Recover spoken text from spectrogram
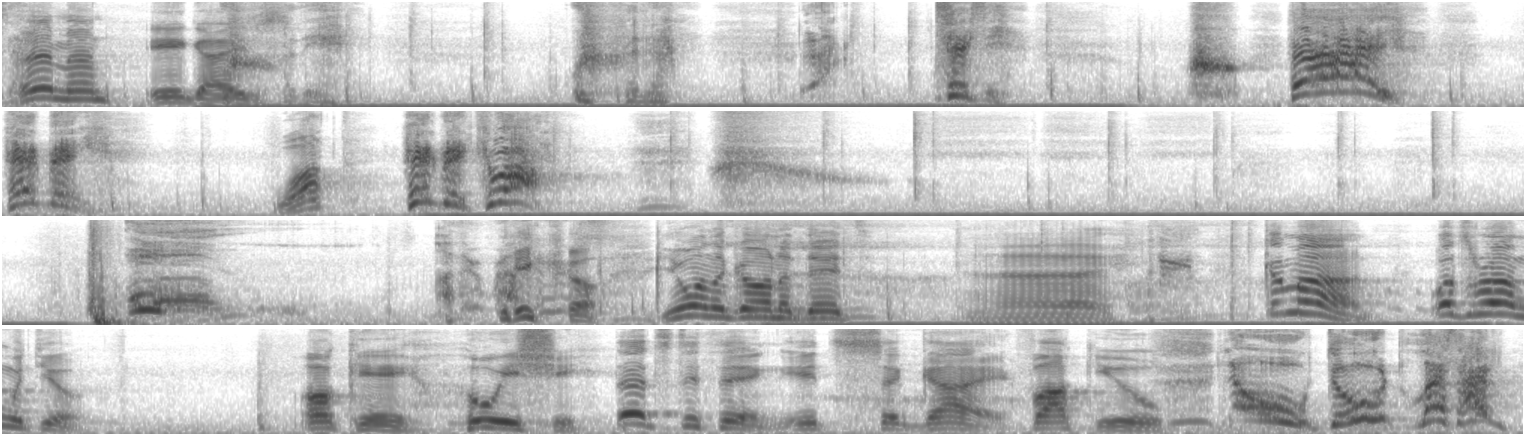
Who's that? Hey, man. Hey, guys. Taxi! Hey! Hit me! What? Hit me! Come on! Oh! Other Niko, you wanna go on a date? Uh, Come on! What's wrong with you? Okay, who is she? That's the thing. It's a guy. Fuck you. No, dude! Listen!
